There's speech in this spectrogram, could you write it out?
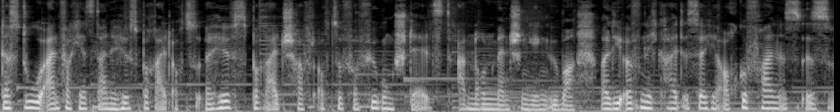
dass du einfach jetzt deine Hilfsbereit auch zu, äh, Hilfsbereitschaft auch zur Verfügung stellst anderen Menschen gegenüber. Weil die Öffentlichkeit ist ja hier auch gefallen, es, es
